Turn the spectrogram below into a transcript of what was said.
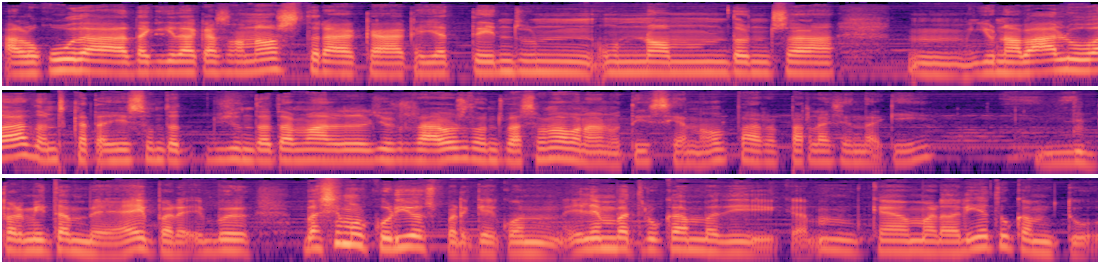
algú de- d'aquí de, de casa nostra que, que ja tens un, un nom doncs, eh, mm, i una vàlua, doncs que t'hagis juntat, amb el Just Raus, doncs va ser una bona notícia no? per, per la gent d'aquí. Per mi també, eh? Per, va ser molt curiós perquè quan ell em va trucar em va dir que, que m'agradaria tocar amb tu.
